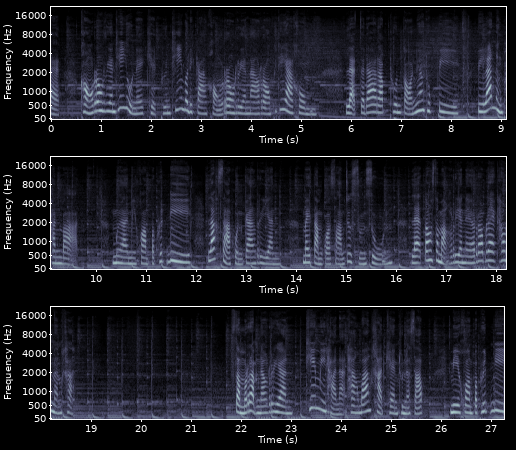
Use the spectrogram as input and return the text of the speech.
1-8 ของโรงเรียนที่อยู่ในเขตพื้นที่บริการของโรงเรียนนางรองพิทยาคม และจะได้รับทุนต่อเนื่องทุกปี ปีละ 1,000 บาท เมื่อมีความประพฤติดี รักษาผลการเรียน ไม่ต่ำกว่า 3.00 และต้องสมัครเรียนในรอบแรกเท่านั้นค่ะสำหรับนักเรียนที่มีฐานะทางบ้านขาดแคลนทุนทรัพย์ มีความประพฤติดี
